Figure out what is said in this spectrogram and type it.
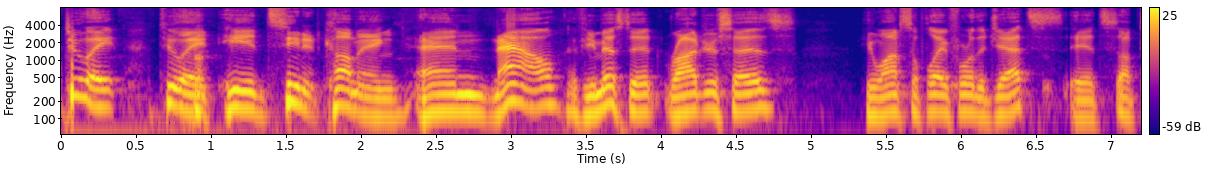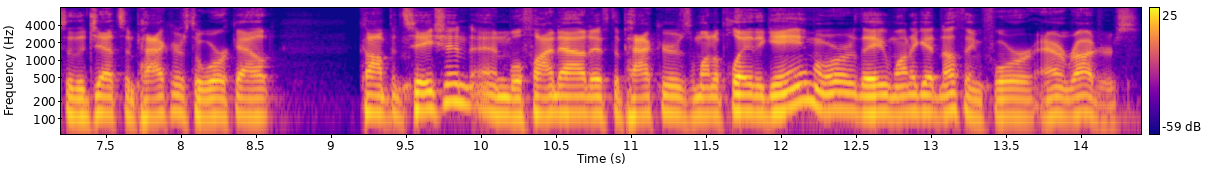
Too late. Too late. he had seen it coming. And now, if you missed it, Rodgers says he wants to play for the Jets. It's up to the Jets and Packers to work out compensation, and we'll find out if the Packers want to play the game or they want to get nothing for Aaron Rodgers.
